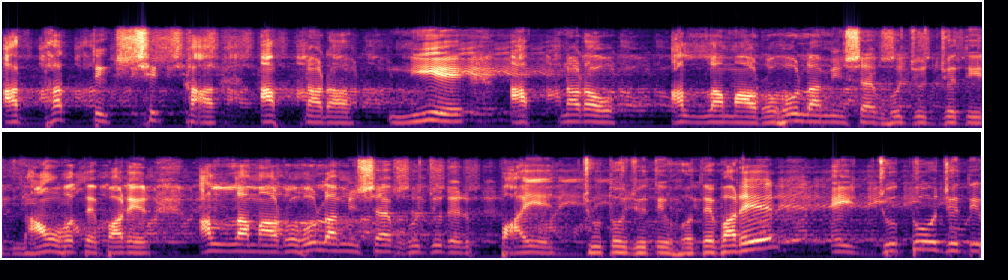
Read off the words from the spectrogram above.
আধ্যাত্মিক শিক্ষা আপনারা নিয়ে, আপনারাও আল্লামা রহুল আমিন সাহেব হুজুর যদি নাও হতে পারেন আল্লামা রহুল আমিন সাহেব হুজুরের পায়ে জুতো যদি হতে পারেন এই জুতো যদি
